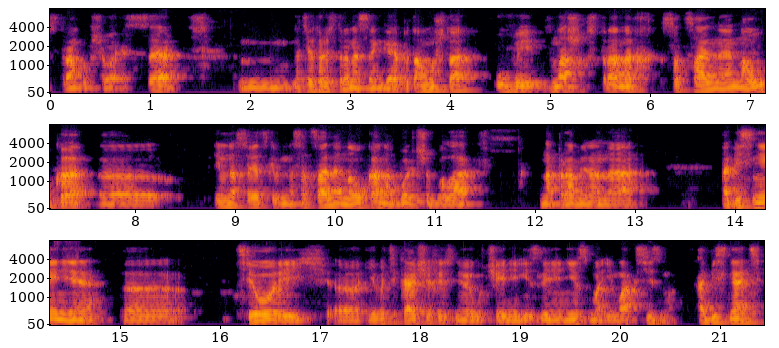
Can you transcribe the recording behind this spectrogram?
стран бывшего СССР, на территории стран СНГ, потому что, увы, в наших странах социальная наука именно в советское время социальная наука, она больше была направлена на объяснение э, теорий э, и вытекающих из нее учений из ленинизма и марксизма. Объяснять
